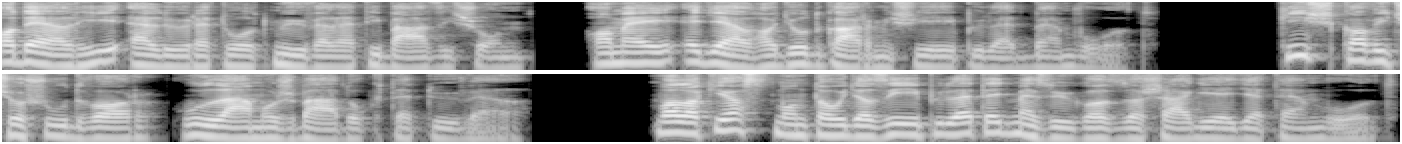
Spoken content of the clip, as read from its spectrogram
a Delhi előretolt műveleti bázison, amely egy elhagyott garmisi épületben volt. Kis kavicsos udvar, hullámos bádogtetővel. Valaki azt mondta, hogy az épület egy mezőgazdasági egyetem volt.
